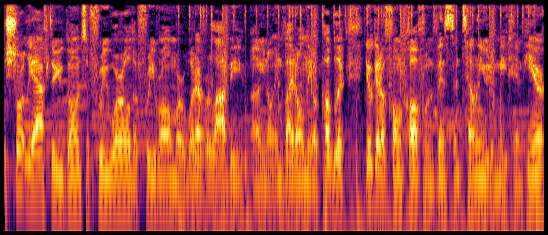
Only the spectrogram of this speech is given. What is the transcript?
Shortly after you go into free world or free roam or whatever lobby, uh, you know, invite only or public, you'll get a phone call from Vincent telling you to meet him here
